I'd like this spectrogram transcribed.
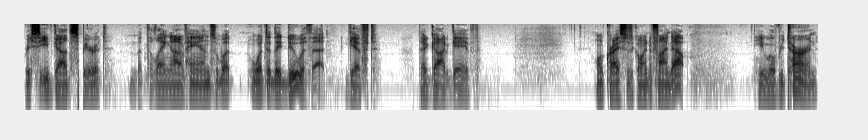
received God's Spirit at the laying on of hands, what what did they do with that gift that God gave? Well, Christ is going to find out. He will return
